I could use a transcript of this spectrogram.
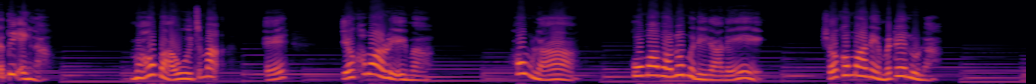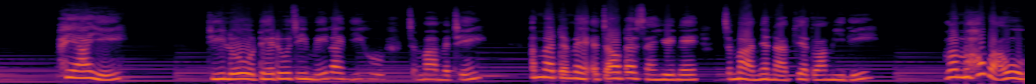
အတိအိမ်လားမဟုတ်ပါဘူးကျမအဲရောက်ခမတွေအိမ်မှာဟုတ်လားဟိုမှာဘာလို့မနေတာလဲရောက်ခမနဲ့မတက်လို့လားဖះရေ ဒီလိုဒဲတိုးကြီးမေးလိုက်ပြီဟုကျမမထင်အမတ်တမဲ့အကြောင်းတက်ဆန်၍လဲကျမမျက်နှာပြက်သွားမိသည်မမဟုတ်ပါဘူး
